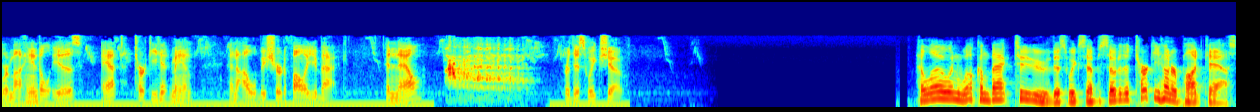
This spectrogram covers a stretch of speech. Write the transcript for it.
where my handle is at Turkey Hitman, and I will be sure to follow you back. And now, for this week's show. Hello, and welcome back to this week's episode of the Turkey Hunter Podcast.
